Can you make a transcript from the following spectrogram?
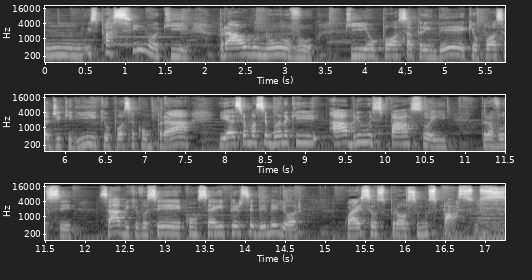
um espacinho aqui para algo novo que eu possa aprender, que eu possa adquirir, que eu possa comprar. E essa é uma semana que abre um espaço aí para você, sabe? Que você consegue perceber melhor quais seus próximos passos.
